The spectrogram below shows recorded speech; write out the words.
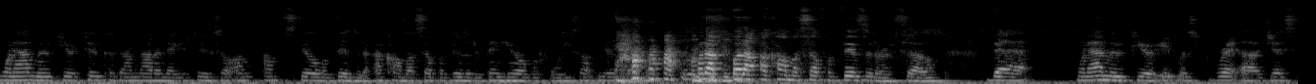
when I moved here too, because I'm not a native too, so I'm I'm still a visitor. I call myself a visitor. Been here over forty something years, but I but I, I call myself a visitor. So that when I moved here, it was Ray, uh, just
